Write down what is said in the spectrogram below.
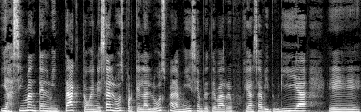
Y así manténlo intacto en esa luz porque la luz para mí siempre te va a refugiar sabiduría, eh,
